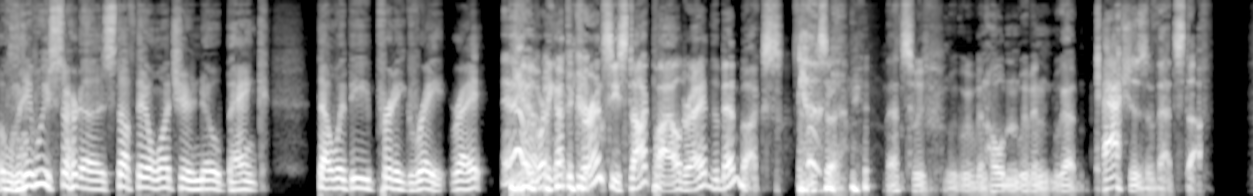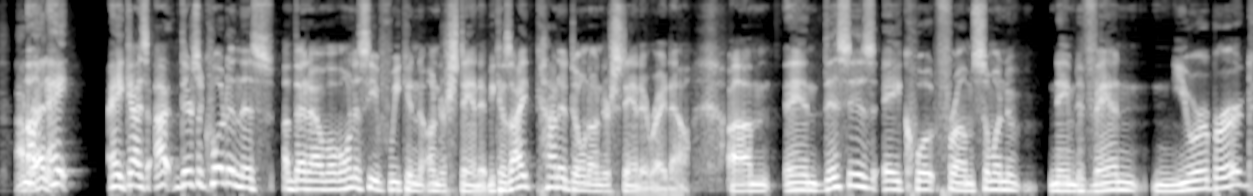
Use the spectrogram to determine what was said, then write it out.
maybe we start a stuff they don't want you to know bank. That would be pretty great, right? yeah, we've already got the currency stockpiled, right? The bed bucks. That's a, that's we've we've been holding. We've been we got caches of that stuff. I'm Uh, ready. hey, hey, guys! I, there's a quote in this that I want to see if we can understand it because I kind of don't understand it right now. Um, and this is a quote from someone named Van Nieuwerburgh.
